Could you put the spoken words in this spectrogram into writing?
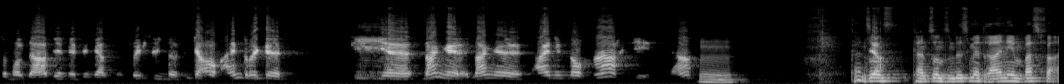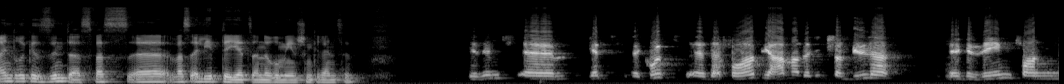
zu Moldawien mit den ganzen Flüchtlingen, das sind ja auch Eindrücke, die äh, lange, lange einem noch nachgehen. Ja? Hm. Kannst, du uns, kannst du uns ein bisschen mit reinnehmen, was für Eindrücke sind das? Was, äh, was erlebt ihr jetzt an der rumänischen Grenze? Wir sind äh, jetzt äh, kurz äh, davor. Wir haben allerdings schon Bilder äh, gesehen von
